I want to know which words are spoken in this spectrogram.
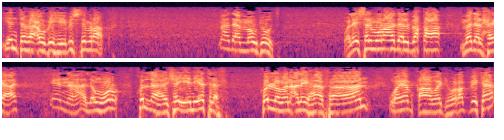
ينتفع به باستمرار. ما دام موجود. وليس المراد البقاء مدى الحياة. لأن الأمور كلها شيء يتلف. كل من عليها فان ويبقى وجه ربك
